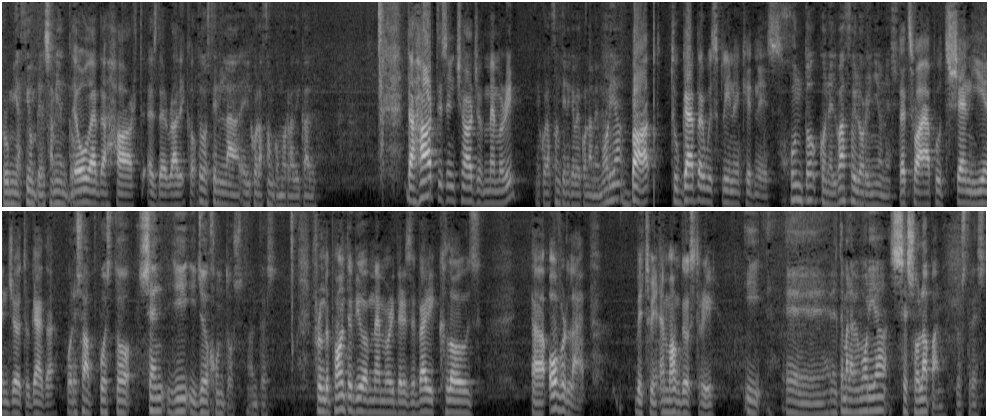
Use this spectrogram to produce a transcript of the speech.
rumiación, pensamiento. They all have the heart as their radical. Todos tienen la- el corazón como radical. The heart is in charge of memory, El corazón tiene que ver con la memoria, but together with spleen and kidneys. junto con el bazo y los riñones. That's why I put Shen, Yi, and Zhe together. Por eso ha puesto Shen, Yi y juntos antes. From the point of view of memory, there is a very close uh, overlap between among those three. Y eh, en el tema de la memoria se solapan los tres.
